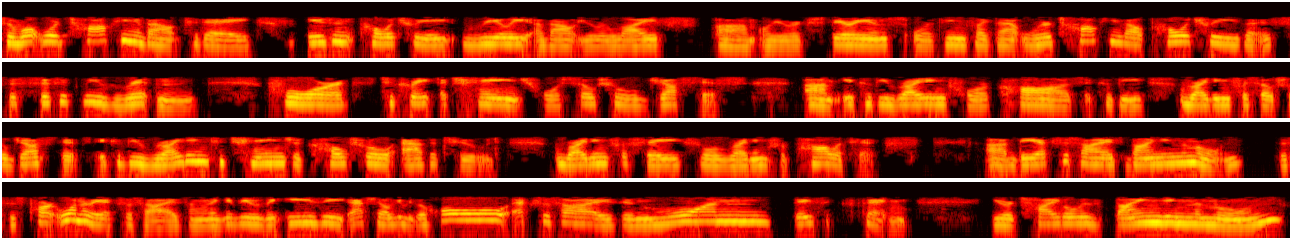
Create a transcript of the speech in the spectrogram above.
So what we're talking about today isn't poetry really about your life um, or your experience or things like that. We're talking about poetry that is specifically written for to create a change for social justice. Um, it could be writing for cause. It could be writing for social justice. It could be writing to change a cultural attitude, writing for faith, or writing for politics. Uh, the exercise Binding the Moon. This is part one of the exercise. I'm going to give you the easy, actually I'll give you the whole exercise in one basic thing. Your title is Binding the Moon.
